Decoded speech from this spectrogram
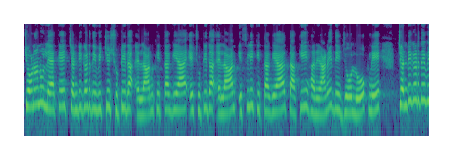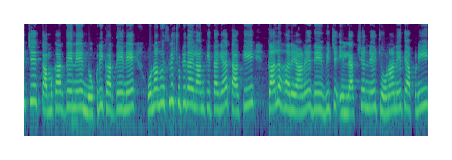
ਚੋਣਾਂ ਨੂੰ ਲੈ ਕੇ ਚੰਡੀਗੜ੍ਹ ਦੇ ਵਿੱਚ ਛੁੱਟੀ ਦਾ ਐਲਾਨ ਕੀਤਾ ਗਿਆ ਹੈ। ਇਹ ਛੁੱਟੀ ਦਾ ਐਲਾਨ ਇਸ ਲਈ ਕੀਤਾ ਗਿਆ ਤਾਂ ਕਿ ਹਰਿਆਣੇ ਦੇ ਜੋ ਲੋਕ ਨੇ ਚੰਡੀਗੜ੍ਹ ਦੇ ਵਿੱਚ ਕੰਮ ਕਰਦੇ ਨੇ, ਨੌਕਰੀ ਕਰਦੇ ਨੇ, ਉਹਨਾਂ ਨੂੰ ਇਸ ਲਈ ਛੁੱਟੀ ਦਾ ਐਲਾਨ ਕੀਤਾ ਗਿਆ ਤਾਂ ਕਿ ਕੱਲ ਹਰਿਆਣੇ ਦੇ ਵਿੱਚ ਇਲੈਕਸ਼ਨ ਨੇ, ਚੋਣਾਂ ਨੇ ਤੇ ਆਪਣੀ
